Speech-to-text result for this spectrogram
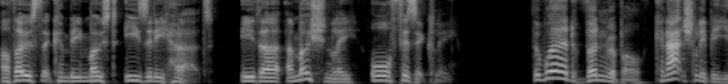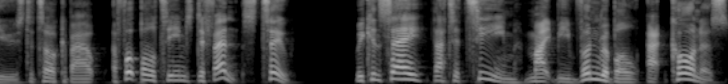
are those that can be most easily hurt, either emotionally or physically. The word vulnerable can actually be used to talk about a football team's defence, too. We can say that a team might be vulnerable at corners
